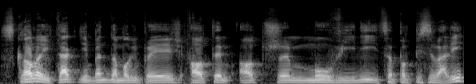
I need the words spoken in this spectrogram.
skoro i tak nie będą mogli powiedzieć o tym, o czym mówili i co podpisywali.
